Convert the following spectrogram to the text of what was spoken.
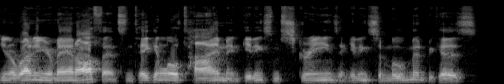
you know running your man offense and taking a little time and getting some screens and getting some movement because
